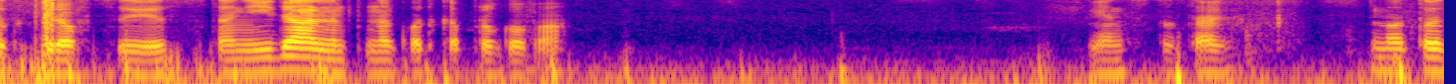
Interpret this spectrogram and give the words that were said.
od kierowcy jest w stanie idealnym, ta nakładka progowa. Więc to tak, no to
